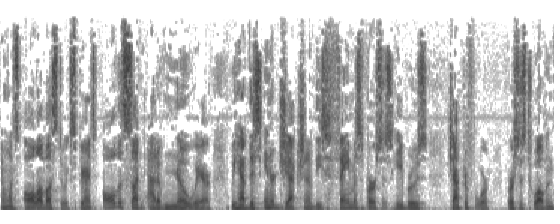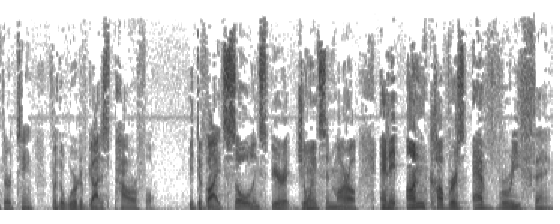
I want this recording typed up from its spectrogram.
and wants all of us to experience, all of a sudden, out of nowhere, we have this interjection of these famous verses Hebrews chapter 4, verses 12 and 13. For the Word of God is powerful. It divides soul and spirit, joints and marrow, and it uncovers everything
